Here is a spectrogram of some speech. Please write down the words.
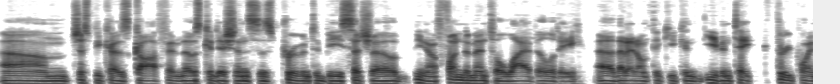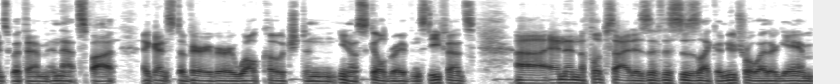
um, just because Goff in those conditions has proven to be such a you know fundamental liability uh, that I don't think you can even take three points with him in that spot against a very very well coached and you know skilled Ravens defense. Uh, and then the flip side is if this is like a neutral weather game.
